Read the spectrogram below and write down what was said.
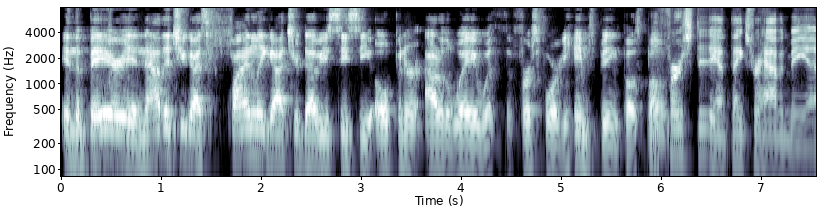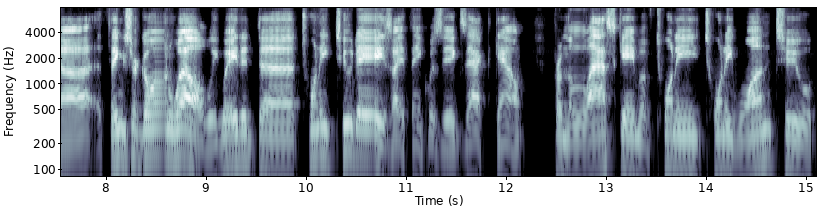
in the Bay Area now that you guys finally got your WCC opener out of the way with the first four games being postponed? Well, first, Dan, thanks for having me. Uh, things are going well. We waited uh, 22 days, I think was the exact count, from the last game of 2021 to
